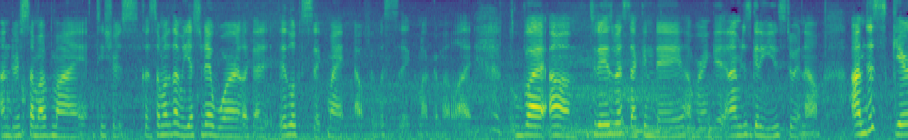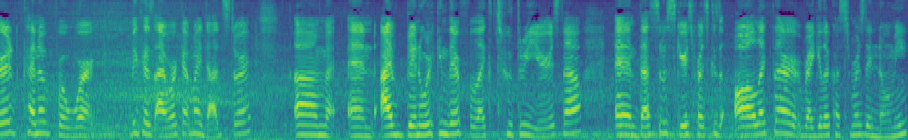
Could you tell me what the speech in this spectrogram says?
under some of my t-shirts because some of them yesterday I wore like I, it looked sick. My outfit was sick not gonna lie. But um today is my second day of wearing it and i'm just getting used to it now. I'm just scared kind of for work because i work at my dad's store um and i've been working there for like two three years now and that's the scariest part because all like the regular customers they know me.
